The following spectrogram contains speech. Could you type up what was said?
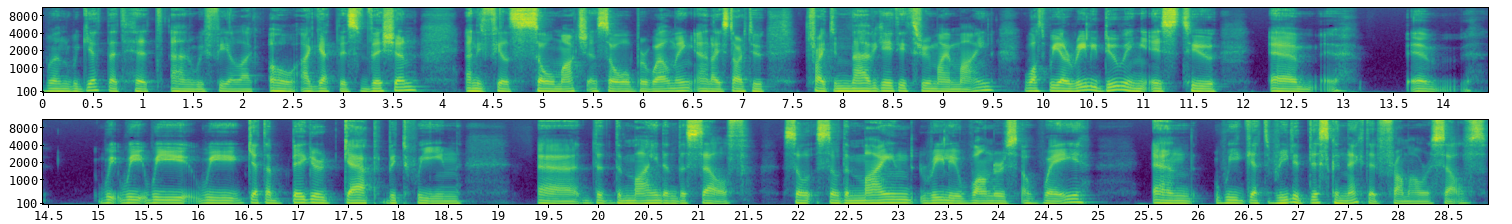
when we get that hit and we feel like oh i get this vision and it feels so much and so overwhelming and i start to try to navigate it through my mind what we are really doing is to um, uh, we, we we we get a bigger gap between uh, the the mind and the self. So so the mind really wanders away and we get really disconnected from ourselves.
